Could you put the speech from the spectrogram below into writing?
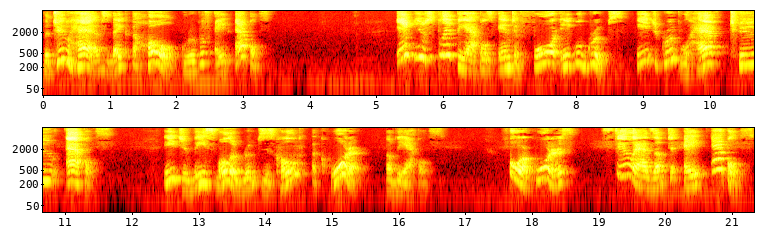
The two halves make the whole group of eight apples. If you split the apples into four equal groups, each group will have two apples. Each of these smaller groups is called a quarter of the apples. Four quarters still adds up to eight apples.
